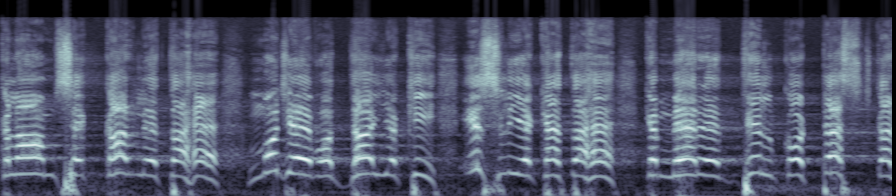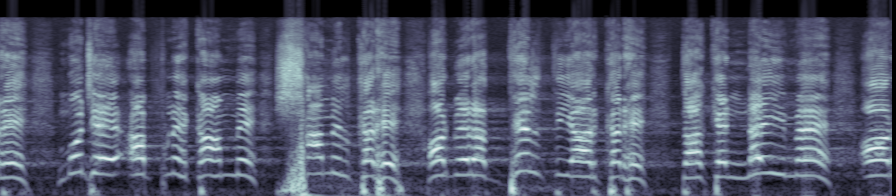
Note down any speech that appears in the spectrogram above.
کلام سے کر لیتا ہے۔ مجھے وہ دائیکی اس لیے کہتا ہے کہ میرے دل کو ٹیسٹ کرے، مجھے اپنے کام میں شامل کرے اور میرا دل تیار کرے تاکہ نئی میں اور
